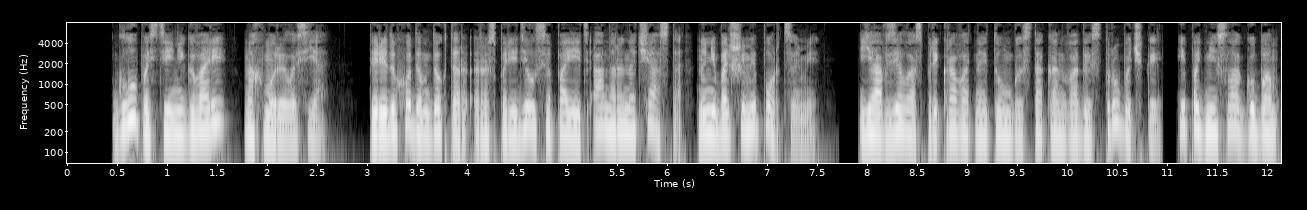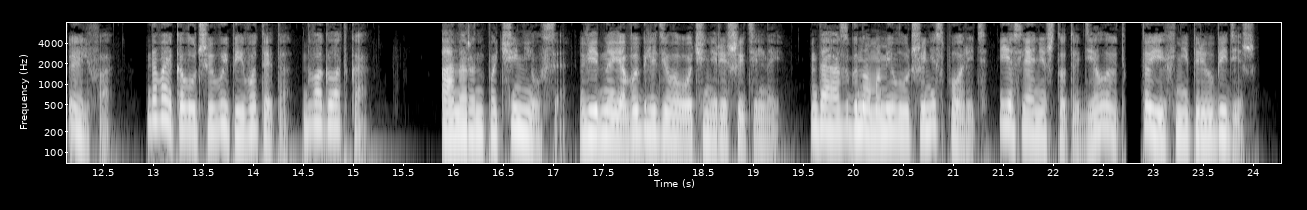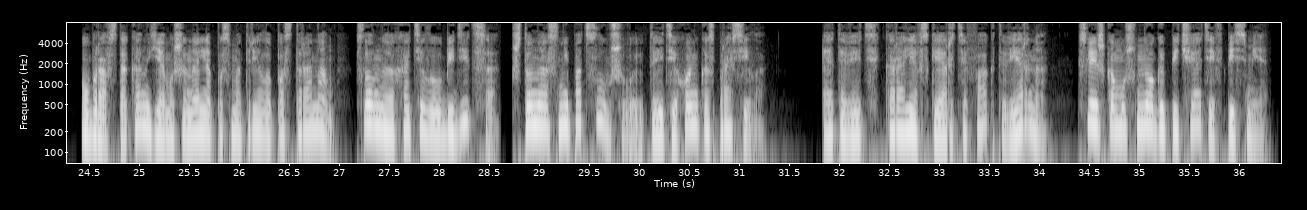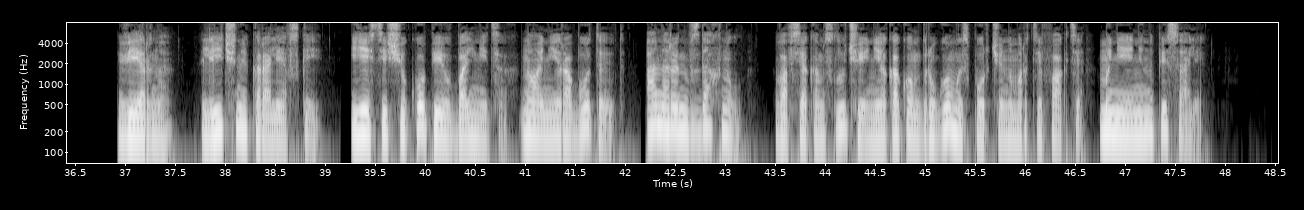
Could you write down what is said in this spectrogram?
«Глупостей не говори», — нахмурилась я. Перед уходом доктор распорядился поесть Анарена часто, но небольшими порциями. Я взяла с прикроватной тумбы стакан воды с трубочкой и поднесла к губам эльфа. «Давай-ка лучше выпей вот это, два глотка». Анарен подчинился. Видно, я выглядела очень решительной. Да, с гномами лучше не спорить. Если они что-то делают, то их не переубедишь. Убрав стакан, я машинально посмотрела по сторонам, словно хотела убедиться, что нас не подслушивают, и тихонько спросила. «Это ведь королевский артефакт, верно? Слишком уж много печатей в письме». «Верно. Личный королевский. Есть еще копии в больницах, но они работают». Анарен вздохнул. Во всяком случае, ни о каком другом испорченном артефакте мне не написали.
